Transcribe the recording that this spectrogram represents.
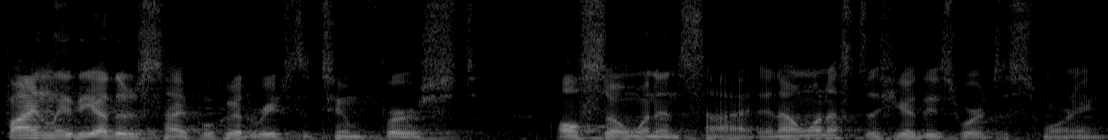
finally, the other disciple who had reached the tomb first also went inside. And I want us to hear these words this morning.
